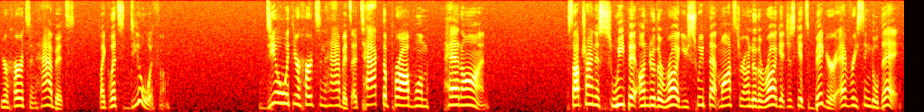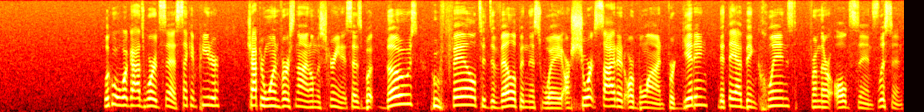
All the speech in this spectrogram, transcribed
your hurts and habits, like let's deal with them. Deal with your hurts and habits. Attack the problem head on. Stop trying to sweep it under the rug. You sweep that monster under the rug, it just gets bigger every single day. Look at what God's word says. 2 Peter chapter 1 verse 9 on the screen it says but those who fail to develop in this way are short-sighted or blind forgetting that they have been cleansed from their old sins listen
